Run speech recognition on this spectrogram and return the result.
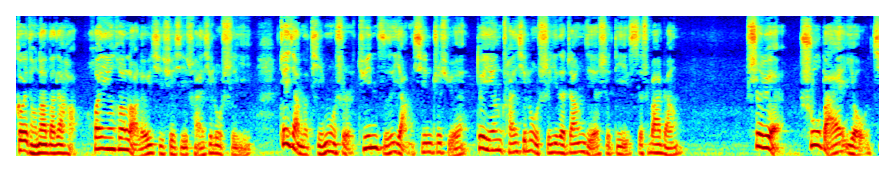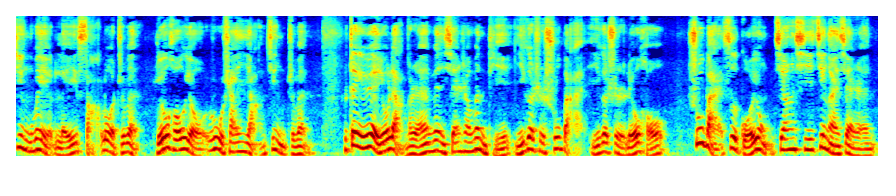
各位同道，大家好，欢迎和老刘一起学习《传习录》十一。这讲的题目是“君子养心之学”，对应《传习录》十一的章节是第四十八章。是月，叔柏有敬畏雷洒落之问，刘侯有入山养静之问。这个月有两个人问先生问题，一个是叔柏，一个是刘侯。叔柏字国用，江西靖安县人。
